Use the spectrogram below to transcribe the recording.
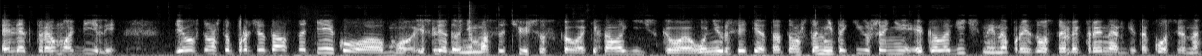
электромобилей. Дело в том, что прочитал статейку м, исследования Массачусетского технологического университета о том, что не такие уж они экологичные на производство электроэнергии, это косвенно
